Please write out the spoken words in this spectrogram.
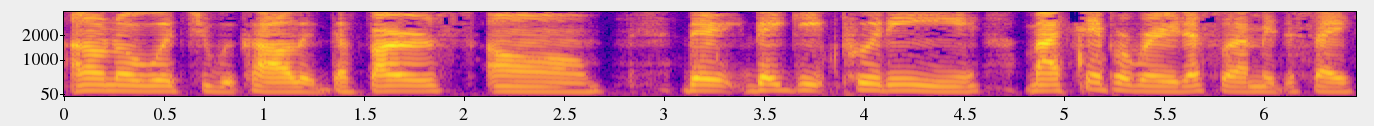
I don't know what you would call it, the first, um, they they get put in. My temporary that's what i meant to say.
